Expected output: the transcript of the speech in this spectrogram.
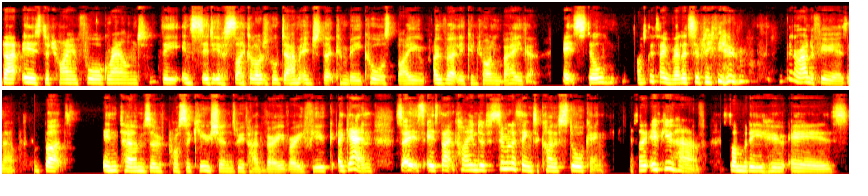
that is to try and foreground the insidious psychological damage that can be caused by overtly controlling behavior. It's still, I was going to say, relatively new, been around a few years now, but in terms of prosecutions, we've had very, very few. Again, so it's it's that kind of similar thing to kind of stalking. So if you have somebody who is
